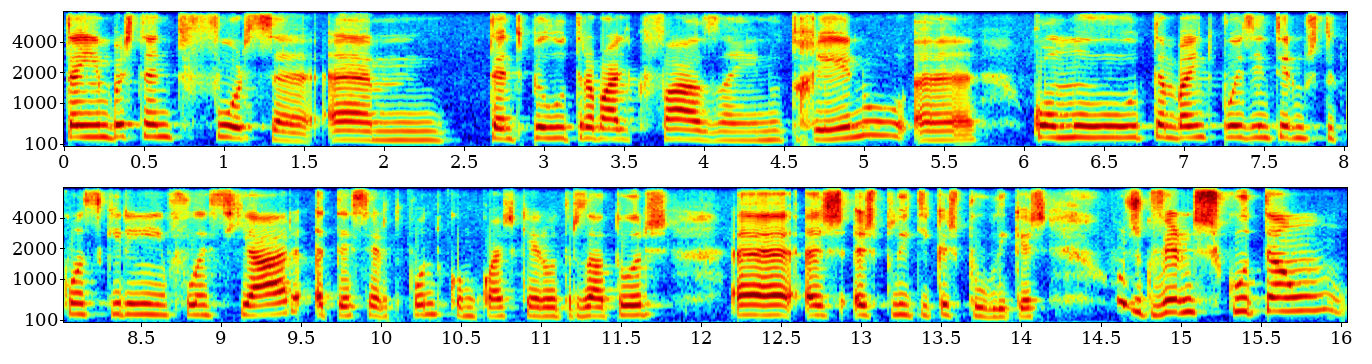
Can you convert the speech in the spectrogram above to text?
têm bastante força, um, tanto pelo trabalho que fazem no terreno, uh, como também depois em termos de conseguirem influenciar, até certo ponto, como quaisquer outros atores, uh, as, as políticas públicas. Os governos escutam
